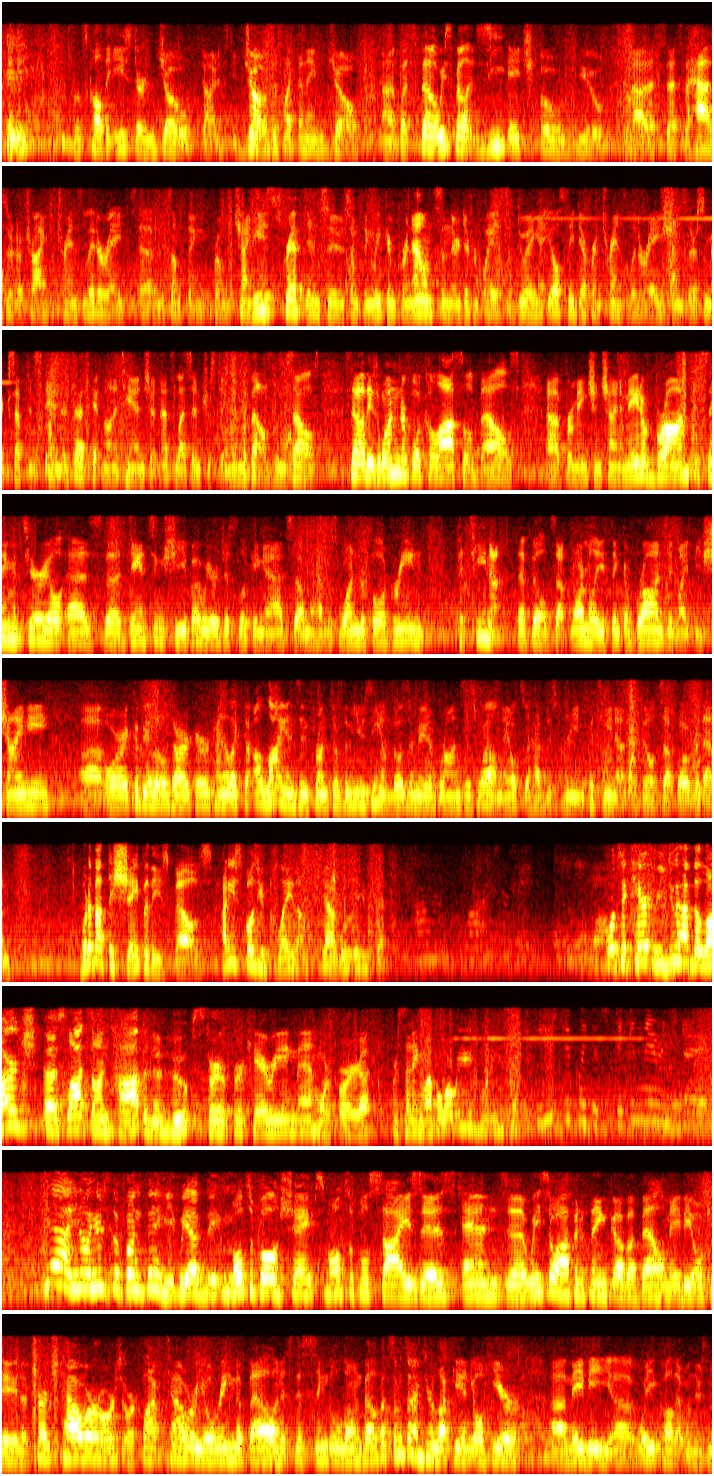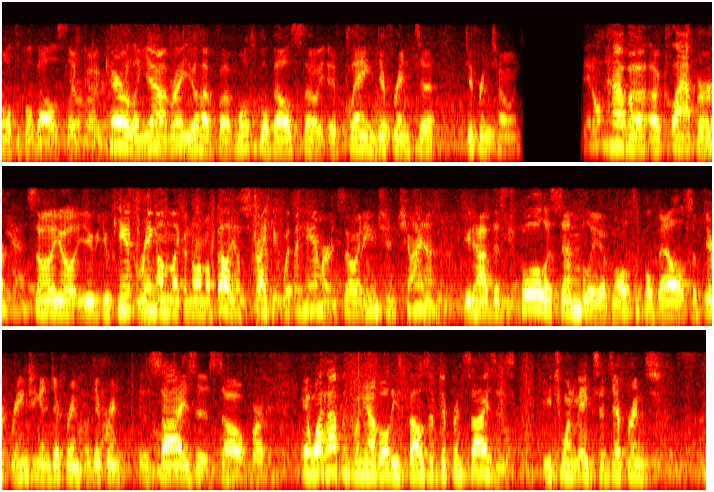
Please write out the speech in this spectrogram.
It's called the Eastern Zhou dynasty. Zhou, just like the name Joe, uh, but spell we spell it Z H O U. Uh, that's that's the hazard of trying to transliterate um, something from Chinese script into something we can pronounce, and there are different ways of doing it. You'll see different transliterations. There's some accepted standards. That's getting on a tangent. That's less interesting than the bells themselves. So these wonderful colossal bells uh, from ancient China, made of bronze, the same material as the dancing Shiva we were just looking at. So they have this wonderful green patina that builds up. Normally, you think of bronze, it might be shiny. Uh, or it could be a little darker, kind of like the uh, lions in front of the museum. Those are made of bronze as well, and they also have this green patina that builds up over them. What about the shape of these bells? How do you suppose you'd play them? Yeah, what were you going to say? Um, well, I'm just gonna say. Well, to carry, we do have the large uh, slots on top and the hoops for, for carrying them or for uh, for setting them up. But what were you? What were you saying? Do you stick like a stick in there and start? Uh, Yeah, you know, here's the fun thing. We have the multiple shapes, multiple sizes, and uh, we so often think of a bell maybe, okay, in a church tower or, or a clock tower, you'll ring the bell and it's this single lone bell. But sometimes you're lucky and you'll hear uh, maybe, uh, what do you call that when there's multiple bells? Like uh, carillon. Yeah, right. You'll have uh, multiple bells, so uh, playing different, uh, different tones. They don't have a, a clapper, Yes. so you'll, you you can't ring them like a normal bell. You'll strike it with a hammer. And so in ancient China, you'd have this full assembly of multiple bells, of diff- ranging in different different uh, sizes. So for and what happens when you have all these bells of different sizes? Each one makes a different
